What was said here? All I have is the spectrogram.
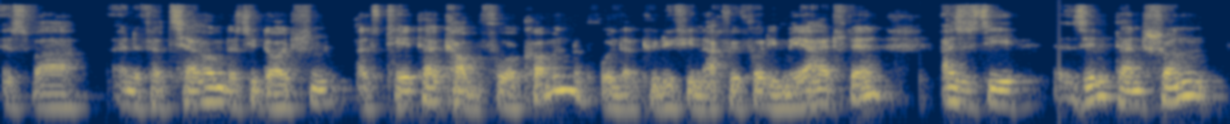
es war eine Verzerrung, dass die Deutschen als Täter kaum vorkommen, obwohl natürlich sie nach wie vor die Mehrheit stellen. Also sie sind dann schon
